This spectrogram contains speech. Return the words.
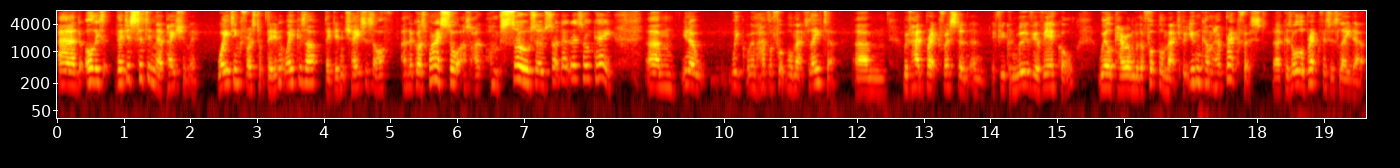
and all these, they're just sitting there patiently, waiting for us to. They didn't wake us up. They didn't chase us off. And of course, when I saw, it, I was like, I'm so so so. That, that's okay. Um, you know, we we'll have the football match later. Um, we've had breakfast, and, and if you can move your vehicle, we'll carry on with the football match. But you can come and have breakfast because uh, all the breakfast is laid out.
